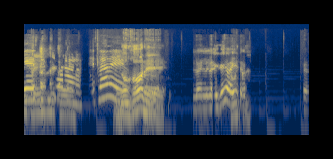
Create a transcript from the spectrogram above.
Es, la, de... Don Jorge. La, idea es... Eh,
